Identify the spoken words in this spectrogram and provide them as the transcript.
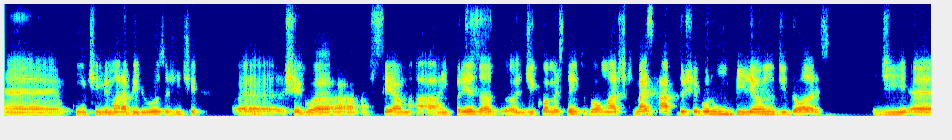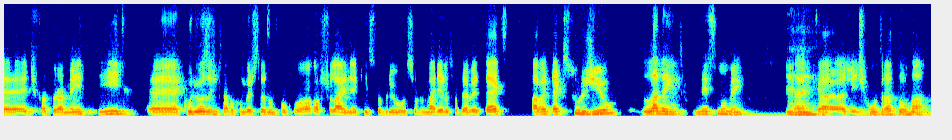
É, com um time maravilhoso, a gente é, chegou a, a ser a, a, empresa de e-commerce dentro do Walmart que mais rápido chegou no 1 bilhão de dólares de, é, de faturamento. E é curioso, a gente estava conversando um pouco offline aqui sobre o, sobre o sobre a Vetex. A Vetex surgiu lá dentro, nesse momento. Né? Uhum. Né? Que a gente contratou uma,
